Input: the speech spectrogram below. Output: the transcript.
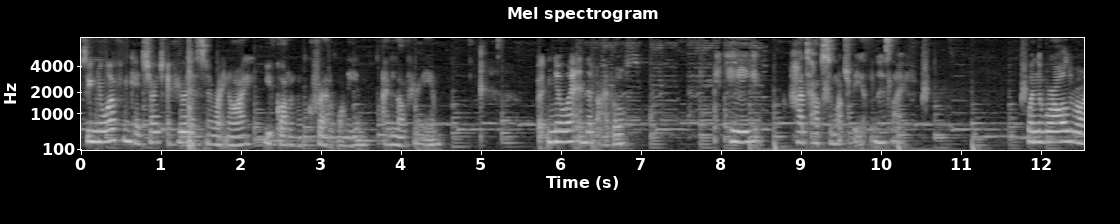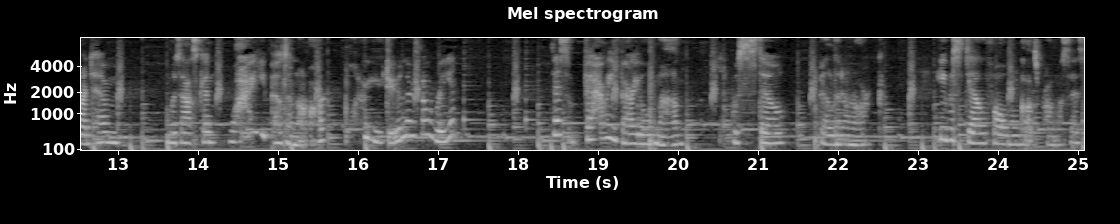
So Noah from Kids Church, if you're listening right now, you've got an incredible name. I love your name. But Noah in the Bible, he had to have so much faith in his life. When the world around him was asking, Why are you building an ark? What are you doing? There's no rain. This very, very old man was still building an ark. He was still following God's promises.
